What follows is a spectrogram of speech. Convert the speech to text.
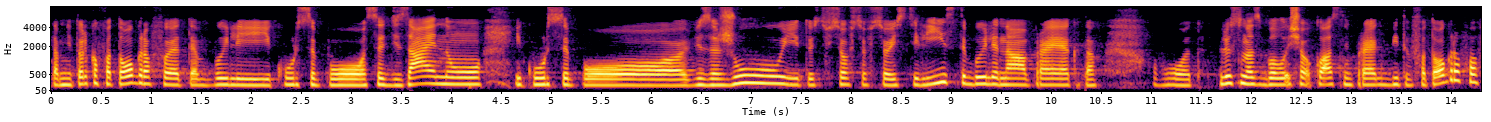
там не только фотографы, это были и курсы по сет-дизайну, и курсы по визажу, и то есть все-все-все, и стилисты были на проектах. Вот. Плюс у нас был еще классный проект «Битвы фотографов»,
